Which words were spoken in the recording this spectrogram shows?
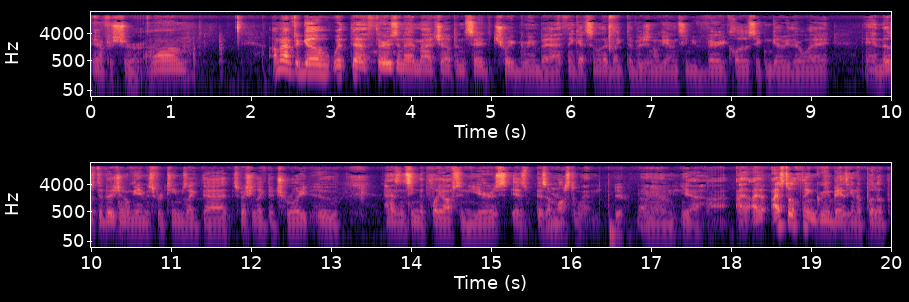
Yeah, for sure. Um, I'm gonna have to go with that Thursday night matchup and say Detroit Green Bay. I think that's another like divisional game. It's gonna be very close. It can go either way, and those divisional games for teams like that, especially like Detroit, who hasn't seen the playoffs in years, is is a Yeah. must win. Yeah. Oh, yeah. And yeah, I, I I still think Green Bay is gonna put up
